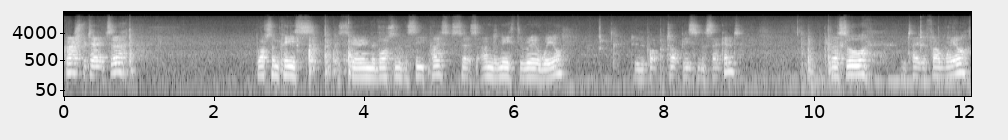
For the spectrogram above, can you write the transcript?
crash protector bottom piece is to go in the bottom of the seat post so it's underneath the rear wheel. Do the top piece in a second. First of all take the front wheel.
